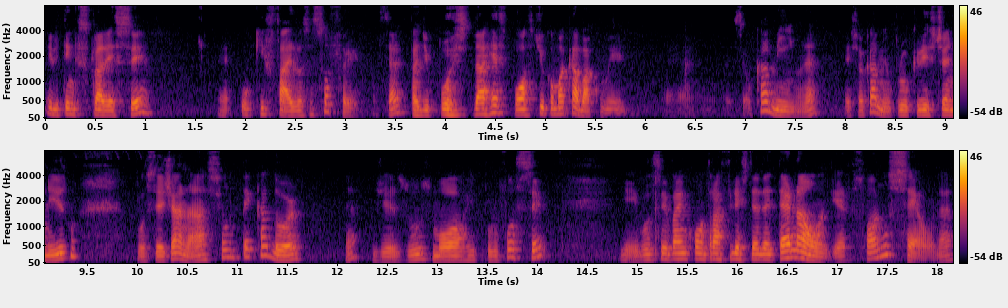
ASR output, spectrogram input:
ele tem que esclarecer é, o que faz você sofrer, tá certo? Para depois dar a resposta de como acabar com ele. É, esse é o caminho, né? Esse é o caminho. Para o cristianismo, você já nasce um pecador. Né? Jesus morre por você. E aí você vai encontrar a felicidade eterna onde? É só no céu, né?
